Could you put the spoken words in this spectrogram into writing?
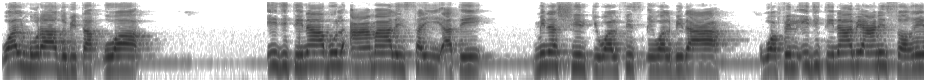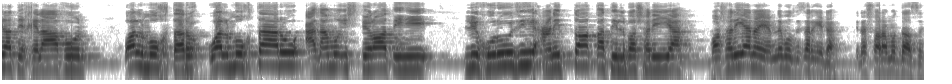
ওয়াল মুরাদু বিতাকওয়া। ইজতিনাবুল আমালি সাইয়্যাতি মিনাশ শিরকি ওয়াল ফিসকি ওয়াল বিদআ ওয়া ফিল ইজতিনাবি আনিস সগীরাতি খিলাফুন। ওয়াল মুখতারু ওয়াল মুখতারু আদামু ইশতিরাতিহি লিখুরুজিহি আনিত তাকাতিল বশরিয়া। বশরিয়া নাই, এমনি বলতে স্যার এটা। এটা সরার মধ্যে আছে।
